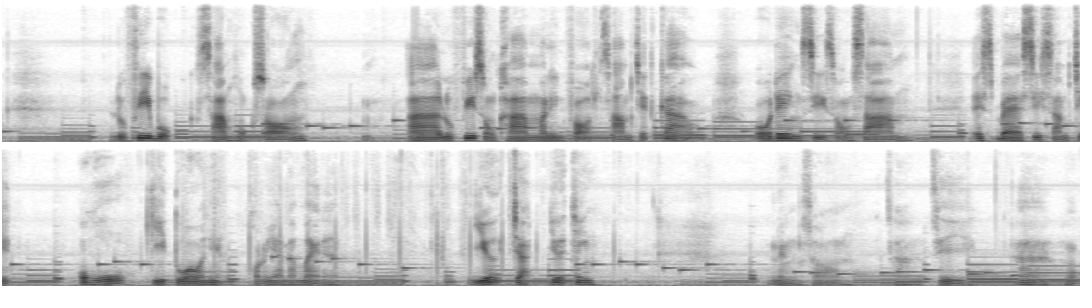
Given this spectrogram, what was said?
351 ลูฟี่บุก 362 อาลูฟี่สงครามมารินฟอร์ด 379 โอเด้ง 423 เอสแบร์ 437 โอ้โห กี่ตัววะเนี่ย ขออนุญาตนับใหม่นะครับเยอะจัด เยอะจริง 1 2 3 4 5 6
